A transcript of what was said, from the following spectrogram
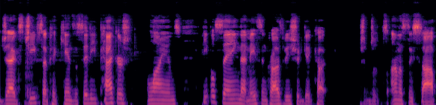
Jags, Chiefs, I picked Kansas City. Packers, Lions. People saying that Mason Crosby should get cut should honestly stop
